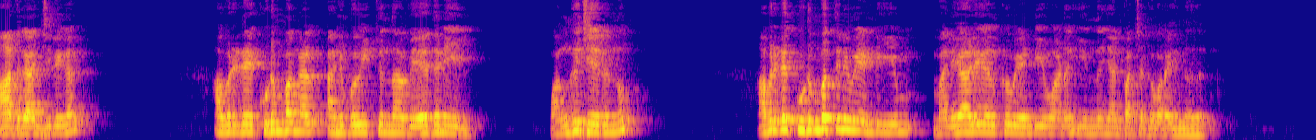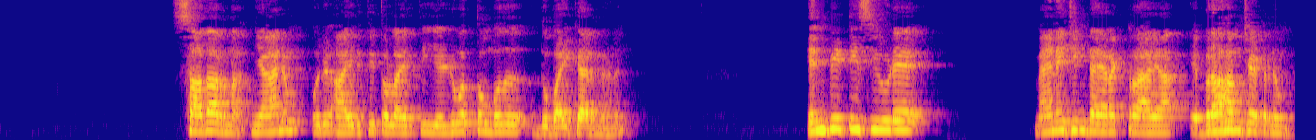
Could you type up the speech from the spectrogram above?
ആദരാഞ്ജലികൾ. അവരുടെ കുടുംബങ്ങൾ അനുഭവിക്കുന്ന വേദനയിൽ പങ്കുചേരുന്നു. അവരുടെ കുടുംബത്തിന് വേണ്ടിയും മലയാളികൾക്ക് വേണ്ടിയുമാണ് ഇന്ന് ഞാൻ പച്ചക്ക് പറയുന്നത്. സാധാരണ ഞാനും ഒരു ആയിരത്തി തൊള്ളായിരത്തി എഴുപത്തി ഒമ്പത് ദുബായ്ക്കാരനാണ്. എൻ ബി ടി സിയുടെ മാനേജിംഗ് ഡയറക്ടറായ എബ്രഹാം ചേട്ടനും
